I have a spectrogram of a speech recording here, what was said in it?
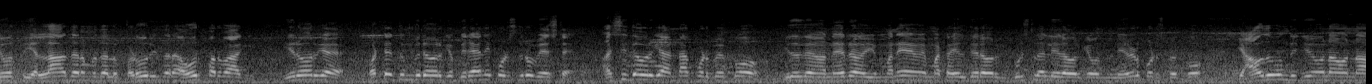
ಇವತ್ತು ಎಲ್ಲ ಧರ್ಮದಲ್ಲೂ ಬಡವರಿದ್ದಾರೆ. ಅವ್ರ ಪರವಾಗಿ ಇರೋರಿಗೆ ಹೊಟ್ಟೆ ತುಂಬಿರೋರಿಗೆ ಬಿರಿಯಾನಿ ಕೊಡಿಸಿದ್ರು ವೇಸ್ಟೇ ಹಸಿದವ್ರಿಗೆ ಅನ್ನ ಕೊಡಬೇಕು ಇಲ್ಲದೆ ನೆರ ಮನೆ ಮಠ ಇಲ್ದಿರೋರಿಗೆ, ಗುಡಿಸ್ಲಲ್ಲಿರೋರಿಗೆ ಒಂದು ನೆರಳು ಕೊಡಿಸ್ಬೇಕು. ಯಾವುದೋ ಒಂದು ಜೀವನವನ್ನು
